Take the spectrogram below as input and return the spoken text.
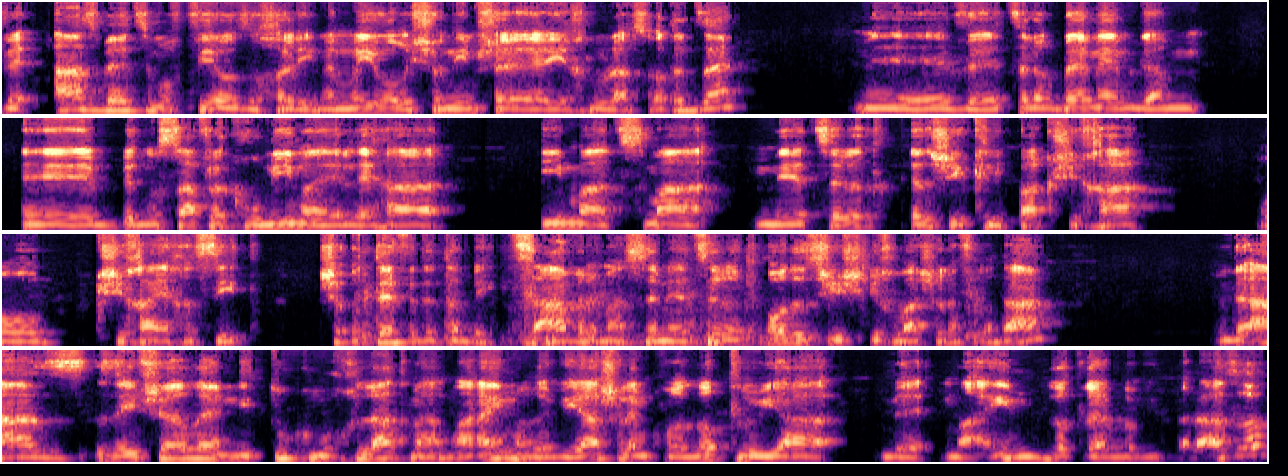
ואז בעצם הופיעו הזוחלים. הם היו הראשונים שיכלו לעשות את זה, ואצל הרבה מהם גם, בנוסף לקרומים האלה, האימא עצמה מייצרת איזושהי קליפה קשיחה, או קשיחה יחסית, שעוטפת את הביצה, ולמעשה מייצרת עוד איזושהי שכבה של הפרדה, ואז זה אפשר להם ניתוק מוחלט מהמים, הרבייה שלהם כבר לא תלויה במים, לא תלויה במגבלה הזאת,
